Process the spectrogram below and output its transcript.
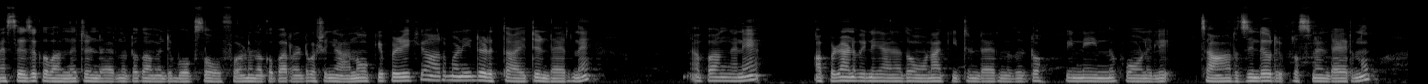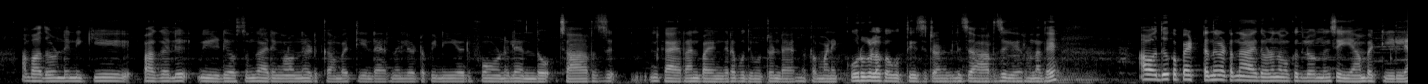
മെസ്സേജൊക്കെ വന്നിട്ടുണ്ടായിരുന്നു കേട്ടോ കമന്റ് ബോക്സ് ഓഫ് ആണെന്നൊക്കെ പറഞ്ഞിട്ട്. പക്ഷേ ഞാൻ നോക്കിയപ്പോഴേക്കും ആറ് മണീന്റെ അടുത്തായിട്ടുണ്ടായിരുന്നേ. അപ്പോൾ അങ്ങനെ അപ്പോഴാണ് പിന്നെ ഞാനത് ഓണാക്കിയിട്ടുണ്ടായിരുന്നത് കേട്ടോ പിന്നെ ഇന്ന് ഫോണിൽ ചാർജിന്റെ ഒരു പ്രശ്നം ഉണ്ടായിരുന്നു. അപ്പോൾ അതുകൊണ്ട് എനിക്ക് പകൽ വീഡിയോസും കാര്യങ്ങളൊന്നും എടുക്കാൻ പറ്റിയിട്ടുണ്ടായിരുന്നില്ല കേട്ടോ. പിന്നെ ഈ ഒരു ഫോണിൽ എന്തോ ചാർജ് കയറാൻ ഭയങ്കര ബുദ്ധിമുട്ടുണ്ടായിരുന്നു കേട്ടോ. മണിക്കൂറുകളൊക്കെ കുത്തി വെച്ചിട്ടാണ് ഇതിൽ ചാർജ് കയറണത്. അപ്പോൾ അതൊക്കെ പെട്ടെന്ന് പെട്ടെന്ന് ആയതുകൊണ്ട് നമുക്കിതിലൊന്നും ചെയ്യാൻ പറ്റിയില്ല.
